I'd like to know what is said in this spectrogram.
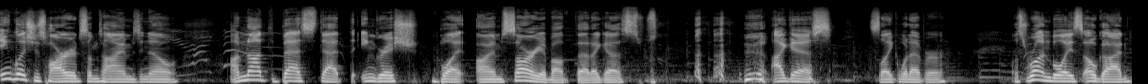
English is hard sometimes, you know. I'm not the best at the English, but I'm sorry about that, I guess. I guess. It's like, whatever. Let's run, boys. Oh, God.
